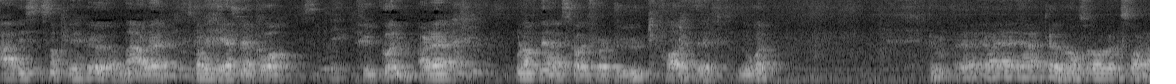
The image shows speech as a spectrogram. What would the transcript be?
Er vi, snakker vi høne? Er det, skal vi helt ned på huggorm? Er det hvor langt ned skal vi før du har drept noe? Ja, jeg, jeg prøver nå også å svare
